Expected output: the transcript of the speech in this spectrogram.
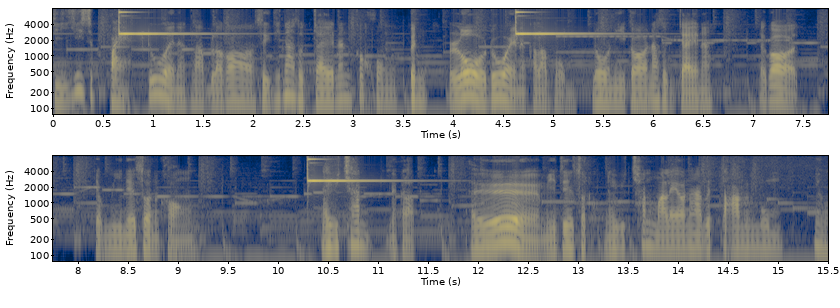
G28 ด้วยนะครับ แล้วก็สิ่งที่น่าสนใจนั่นก็คงเป็นโล่ด้วยนะครับผม โล่นี่ก็น่าสนใจนะ แล้วก็จะมีในส่วนของ Night Vision นะครับ เออ มีในส่วนของ Night Vision มาแล้วนะฮะไปตามในมุมอย่าง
